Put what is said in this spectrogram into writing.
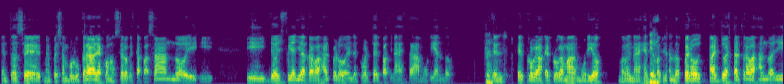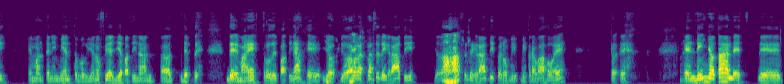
Entonces me empecé a involucrar y a conocer lo que está pasando y, y, y yo fui allí a trabajar, pero el deporte del patinaje estaba muriendo. Claro. El, el, programa, el programa murió, no había nada de gente Sí. patinando, pero al yo estar trabajando allí en mantenimiento, porque yo no fui allí a patinar a- de, de- de maestro de patinaje, yo, yo daba las clases de gratis, yo daba Ajá. clases de gratis, pero mi, mi trabajo es eh, el niño tal este,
